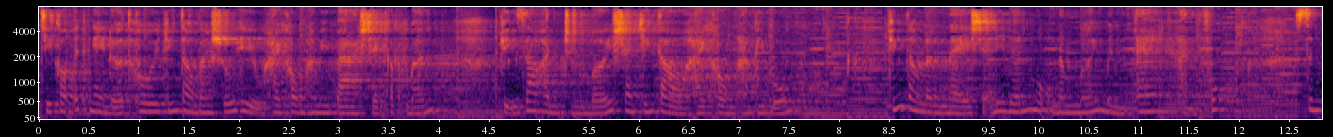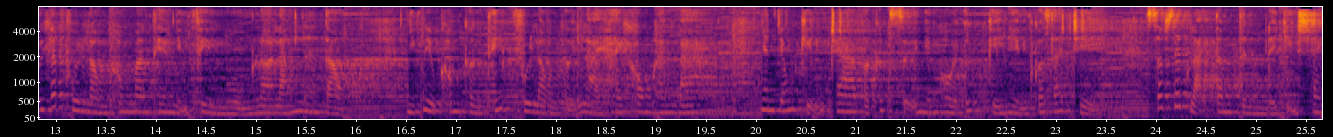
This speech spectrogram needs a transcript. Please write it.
Chỉ còn ít ngày nữa thôi, chuyến tàu mang số hiệu 2023 sẽ cập bến, chuyển giao hành trình mới sang chuyến tàu 2024. Chuyến tàu lần này sẽ đi đến một năm mới bình an, hạnh phúc. Xin quý khách vui lòng không mang theo những phiền muộn lo lắng lên tàu. Những điều không cần thiết vui lòng gửi lại 2023. Nhanh chóng kiểm tra và cất giữ những hồi ức kỷ niệm có giá trị. Sắp xếp lại tâm tình để chuyển sang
